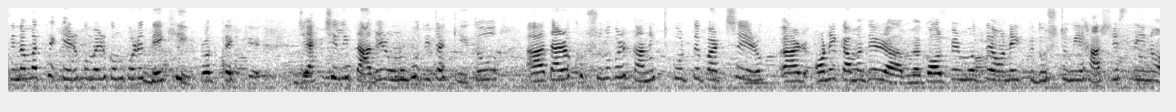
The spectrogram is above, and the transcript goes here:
সিনেমার থেকে এরকম এরকম করে দেখি প্রত্যেককে যে অ্যাকচুয়ালি তাদের অনুভূতিটা কি। তো তারা খুব সুন্দর করে কানেক্ট করতে পারছে এরকম আর অনেক আমাদের গল্পের মধ্যে অনেক দুষ্টুমি, হাসির সিনও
